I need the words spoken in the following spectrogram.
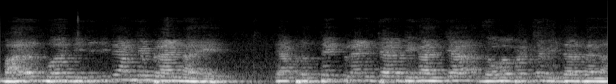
भारतभर जिथे जिथे आमचे प्लॅन आहेत त्या प्रत्येक प्लॅनच्या ठिकाणच्या जवळपासच्या विद्यार्थ्यांना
